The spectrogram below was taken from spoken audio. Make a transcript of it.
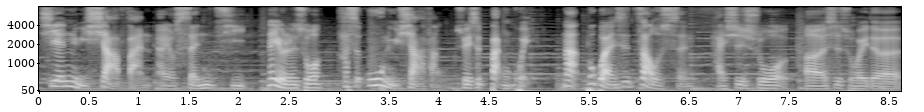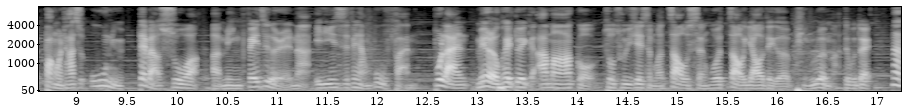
仙女下凡，还有神机。那有人说她是巫女下凡，所以是半鬼。那不管是灶神，还是说呃是所谓的，傍晚她是巫女，代表说啊，呃敏妃这个人呐，一定是非常不凡，不然没有人会对一个阿猫阿狗做出一些什么灶神或灶妖的一个评论嘛，对不对？那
